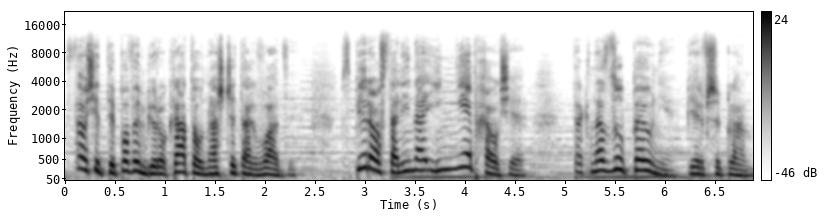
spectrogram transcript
Stał się typowym biurokratą na szczytach władzy. Wspierał Stalina i nie pchał się, tak na zupełnie pierwszy plan.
